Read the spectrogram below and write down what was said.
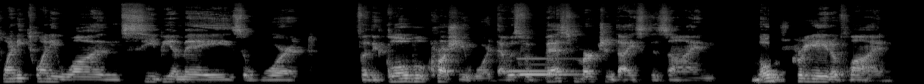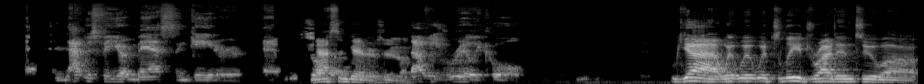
2021 CBMA's award for the Global Crushy Award. That was for Best Merchandise Design, Most Creative Line. And that was for your Mass and Gaiter. And Mass and Gaiters, yeah. That was really cool. Yeah, which leads right into uh,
